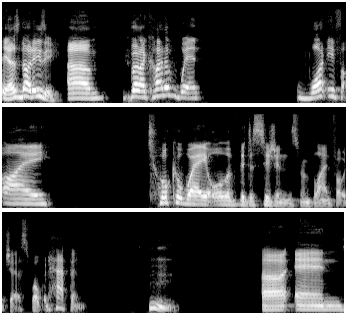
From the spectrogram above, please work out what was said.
Yeah, it's not easy. Um, but I kind of went, what if I took away all of the decisions from blindfold chess? What would happen? Hmm. Uh, and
